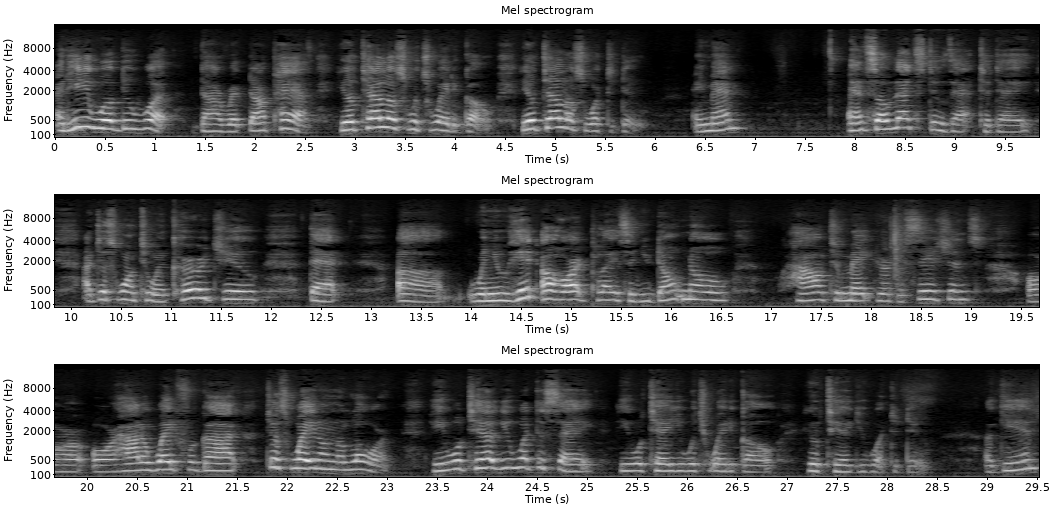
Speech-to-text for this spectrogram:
And he will do what? Direct our path. He'll tell us which way to go. He'll tell us what to do. Amen. And so let's do that today. I just want to encourage you that uh, when you hit a hard place and you don't know how to make your decisions or or how to wait for God, just wait on the Lord. He will tell you what to say. He will tell you which way to go. He'll tell you what to do. Again,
